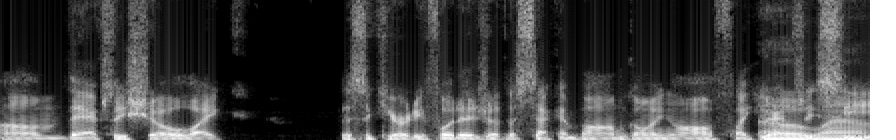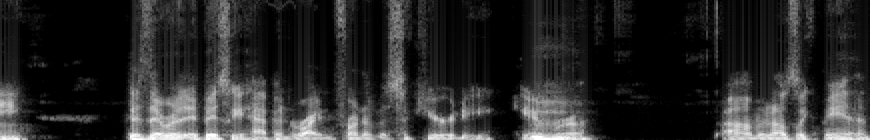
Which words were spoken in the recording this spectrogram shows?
um they actually show like the security footage of the second bomb going off. Like you Oh, actually wow. see because there were it basically happened right in front of a security camera. Um and I was like, man, I'm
